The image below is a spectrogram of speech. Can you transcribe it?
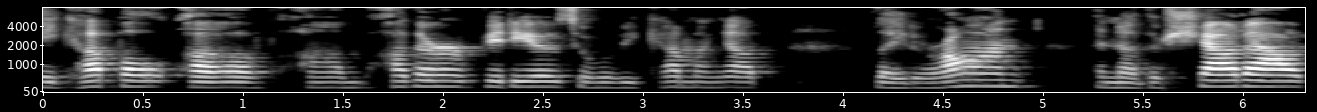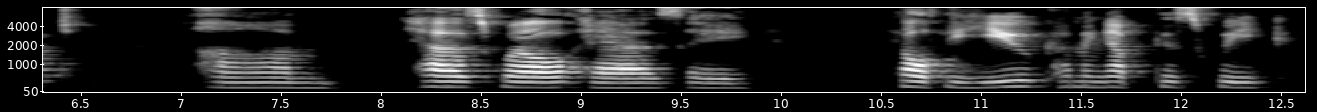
a couple of um, other videos that will be coming up later on. Another shout out, um, as well as a healthy you coming up this week.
